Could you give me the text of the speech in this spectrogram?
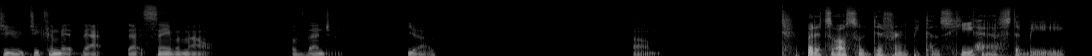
to to commit that that same amount of vengeance you know um But it's also different because he has to be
